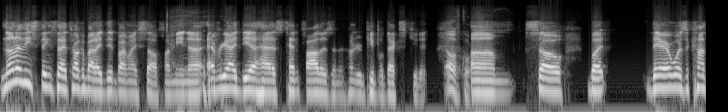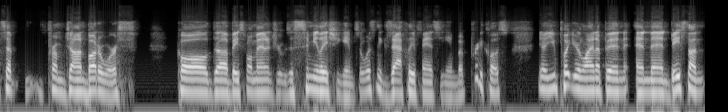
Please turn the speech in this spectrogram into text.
None of these things that I talk about, I did by myself. I mean, uh, every idea has ten fathers and hundred people to execute it. Oh, of course. Um, so, but there was a concept from John Butterworth called uh, Baseball Manager. It was a simulation game, so it wasn't exactly a fantasy game, but pretty close. You know, you put your lineup in, and then based on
